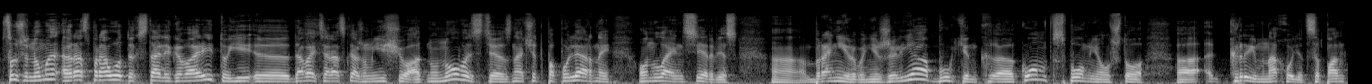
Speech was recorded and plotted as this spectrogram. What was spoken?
Слушай, ну мы раз про отдых стали говорить, то э, давайте расскажем еще одну новость. Значит, популярный онлайн-сервис э, бронирования жилья Booking.com вспомнил, что э, Крым находится пон-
